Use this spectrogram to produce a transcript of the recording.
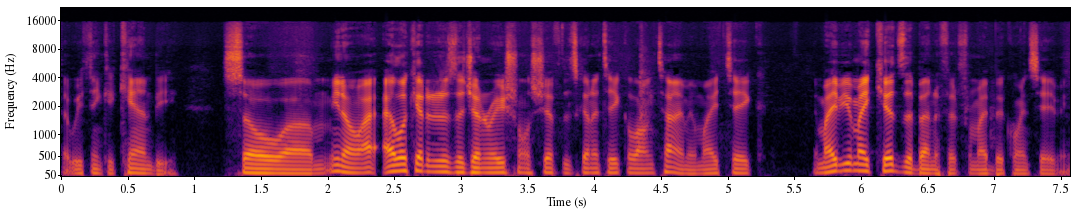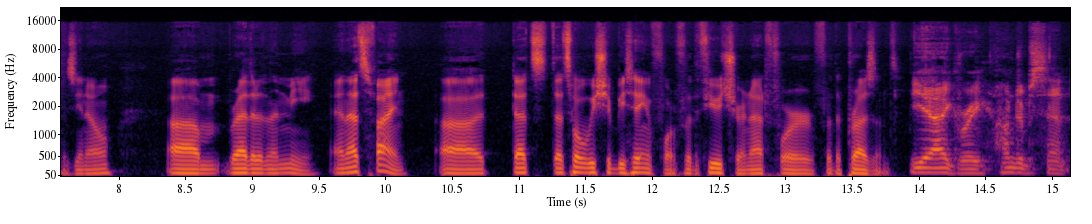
that we think it can be. So um, you know, I, I, look at it as a generational shift that's going to take a long time. It might take, it might be my kids that benefit from my Bitcoin savings, you know, um, rather than me, and that's fine. Uh, that's that's what we should be saying for for the future, not for for the present. Yeah, I agree, hundred percent.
